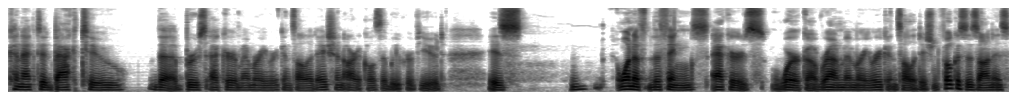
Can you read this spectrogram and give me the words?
connected back to the Bruce Ecker memory reconsolidation articles that we reviewed is one of the things Ecker's work around memory reconsolidation focuses on is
